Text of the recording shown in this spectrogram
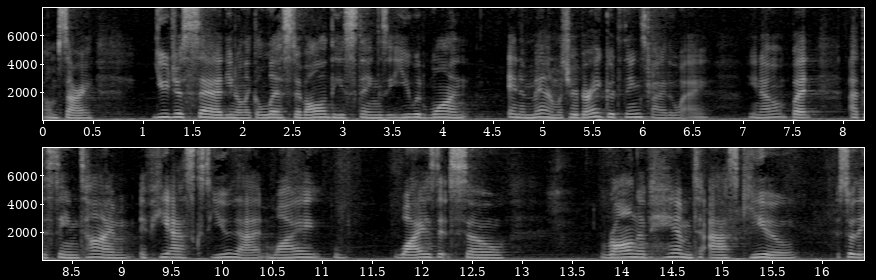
I'm sorry. You just said, you know, like a list of all of these things that you would want in a man, which are very good things, by the way, you know? But at the same time, if he asks you that, why, why is it so wrong of him to ask you so that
